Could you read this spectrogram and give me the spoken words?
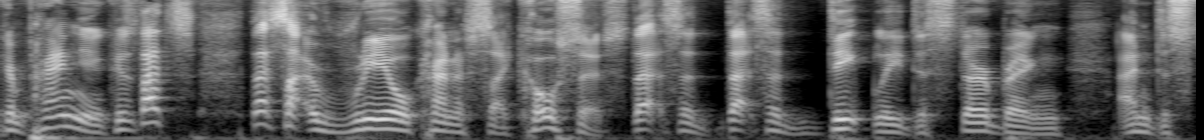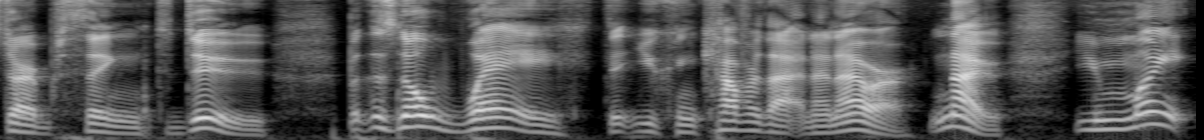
companion. Because that's that's like a real kind of psychosis. That's a that's a deeply disturbing and disturbed thing to do. But there's no way that you can cover that in an hour. Now you might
